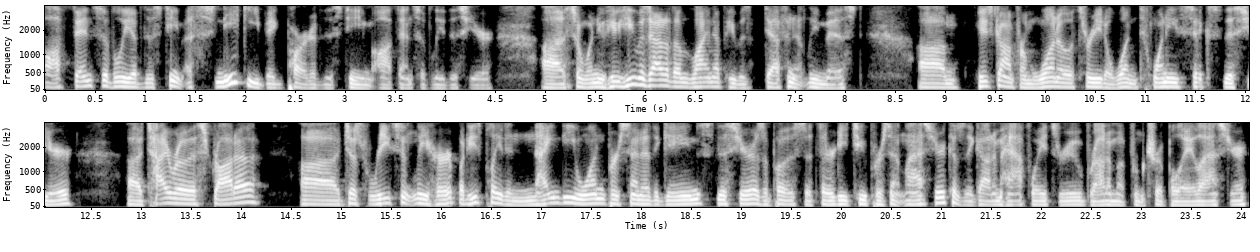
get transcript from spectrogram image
offensively of this team, a sneaky big part of this team offensively this year. Uh, so when he, he was out of the lineup, he was definitely missed. Um, he's gone from 103 to 126 this year. Uh, Thairo Estrada, uh, just recently hurt, but he's played in 91% of the games this year as opposed to 32% last year because they got him halfway through, brought him up from AAA last year.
